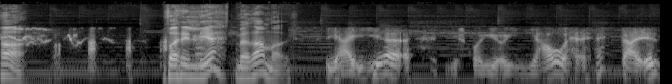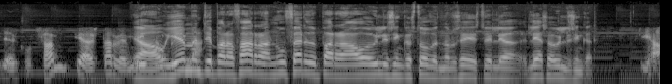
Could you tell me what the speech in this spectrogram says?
Ha? Hvað er létt með það, maður? Já, ég, ég sko, ég, já, þetta er sko framtíða starfið. Já, ég myndi bara fara, nú ferðu bara á auglýsingastofunar og segist vilja lesa auglýsingar. Já,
